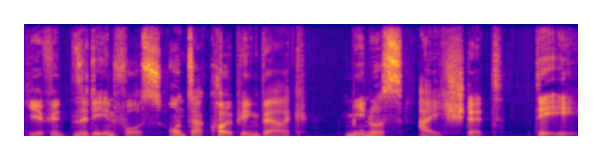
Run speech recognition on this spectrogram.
Hier finden Sie die Infos unter kolpingwerk-eichstätt.de.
